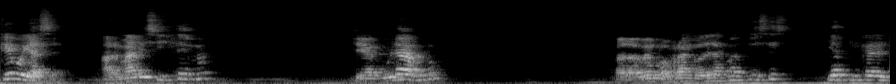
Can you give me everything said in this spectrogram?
¿Qué voy a hacer? Armar el sistema triangularlo para ver los rangos de las matrices y aplicar el,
